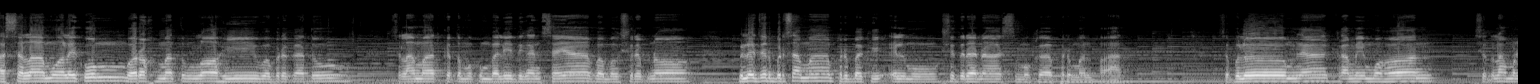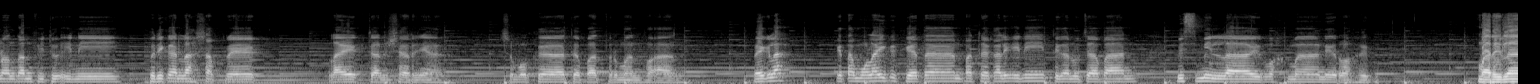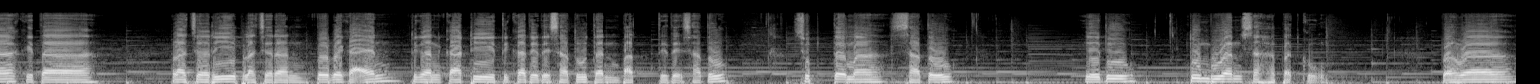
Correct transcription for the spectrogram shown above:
Assalamualaikum warahmatullahi wabarakatuh. Selamat ketemu kembali dengan saya Bambang Suripno Belajar bersama berbagi ilmu sederhana semoga bermanfaat. Sebelumnya kami mohon setelah menonton video ini Berikanlah subscribe, like dan share-nya. Semoga dapat bermanfaat. Baiklah kita mulai kegiatan pada kali ini dengan ucapan Bismillahirrahmanirrahim marilah kita pelajari pelajaran PPKN dengan KD 3.1 dan 4.1 subtema 1 yaitu tumbuhan sahabatku. Bahwa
